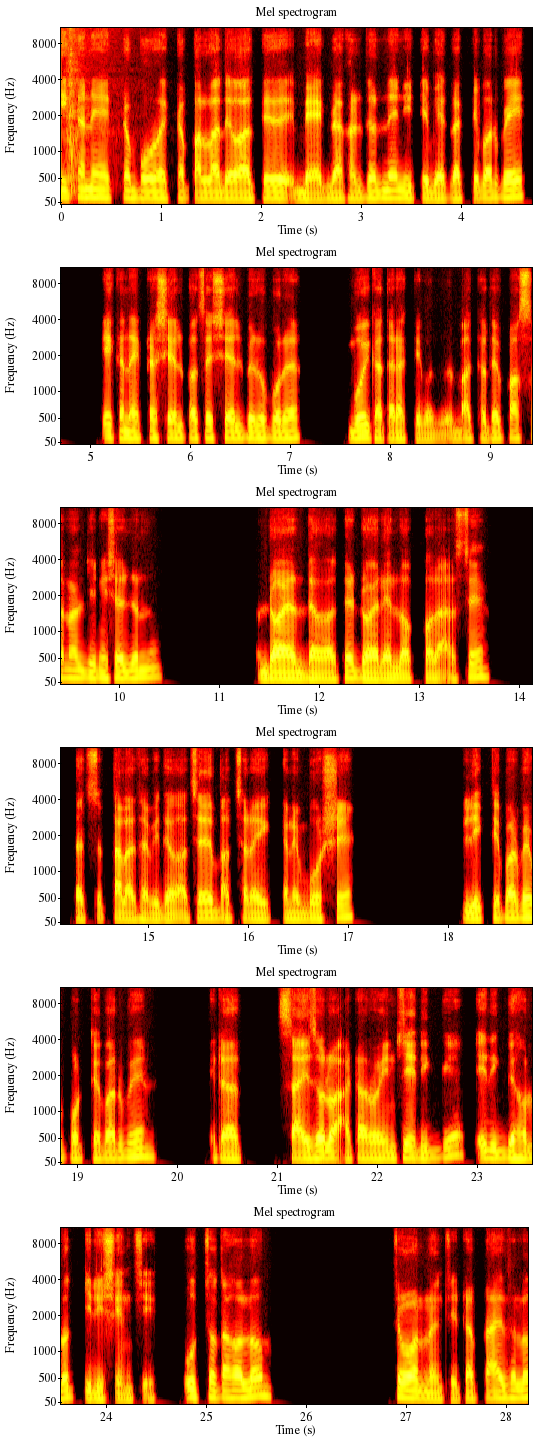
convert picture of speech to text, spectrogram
এইখানে একটা বড় একটা পাল্লা দেওয়া আছে ব্যাগ রাখার জন্যে, নিচে ব্যাগ রাখতে পারবে। এখানে একটা শেলফ আছে, শেলফের উপরে বই খাতা রাখতে পারবে। বাচ্চাদের পার্সোনাল জিনিসের জন্য ড্রয়ার দেওয়া আছে, ড্রয়ারে লক করা আছে। তালা চাবি দেওয়া আছে। বাচ্চারা এখানে বসে লিখতে পারবে, পড়তে পারবে। এটার সাইজ হলো ১৮ ইঞ্চি এদিক দিয়ে, এদিক দিয়ে হলো ৩০ ইঞ্চি। উচ্চতা হলো ৫৪ ইঞ্চি। এটার প্রাইস হলো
